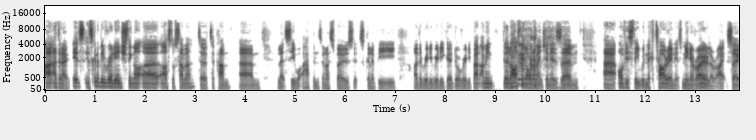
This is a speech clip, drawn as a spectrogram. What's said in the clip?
I, I, don't know. It's it's going to be really interesting uh, Arsenal summer to to come. Um, let's see what happens, and I suppose it's going to be either really really good or really bad. I mean, the last thing I want to mention is um, uh, obviously with Mkhitaryan, it's Mino Raiola, right? So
